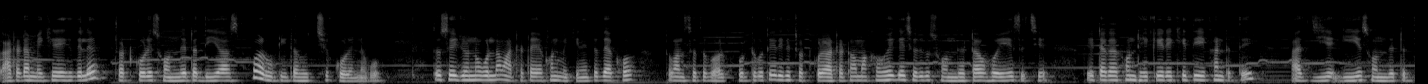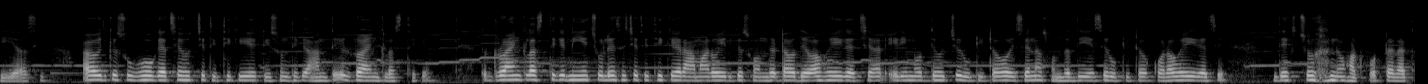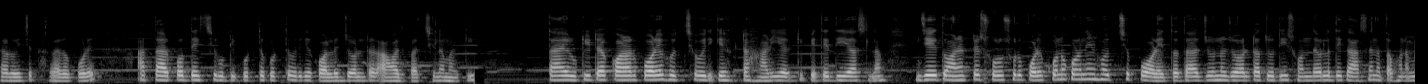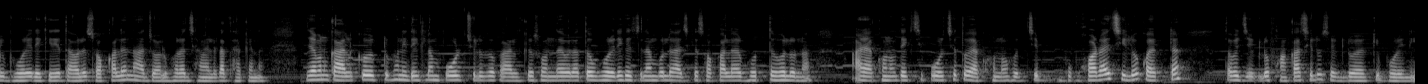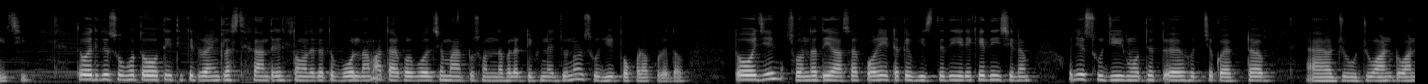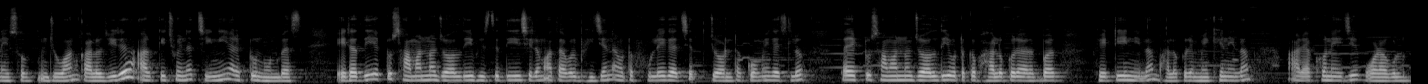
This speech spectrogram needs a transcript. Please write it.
আটাটা মেখে রেখে দিলে চট করে সন্ধ্যেটা দিয়ে আসব আর রুটিটা হচ্ছে করে নেব। তো সেই জন্য বললাম আটাটা এখন মেখে নিতে। দেখো তোমাদের সাথে গল্প করতে করতে এদিকে চট করে আটাটাও মাখা হয়ে গেছে, ওদিকে সন্ধ্যেটাও হয়ে এসেছে। তো এটাকে এখন ঢেকে রেখে দিই এখানটাতে আর গিয়ে গিয়ে সন্ধ্যেটা দিয়ে আসি। আর ওইদিকে শুভ গেছে হচ্ছে তিথিকে টিউশন থেকে আনতে ড্রয়িং ক্লাস থেকে। তো ড্রয়িং ক্লাস থেকে নিয়ে চলে এসেছে তিথিকে আর আমারও এদিকে সন্ধ্যাটাও দেওয়া হয়ে গেছে। আর এরই মধ্যে হচ্ছে রুটিটাও এসে না সন্ধ্যা দিয়ে এসে রুটিটাও করা হয়ে গেছে। দেখছ ওখানে হটপটটা রাখা রয়েছে থালার ওপরে। আর তারপর দেখছি রুটি করতে করতে ওদিকে কলের জলটার আওয়াজ পাচ্ছিলাম আর কি। তাই রুটিটা করার পরে হচ্ছে ওইদিকে একটা হাঁড়ি আর কি পেতে দিয়ে আসলাম। যেহেতু অনেকটা সরু সরু পরে, কোনো কোনো দিন হচ্ছে পরে তো তার জন্য জলটা যদি সন্ধ্যাবেলার দিকে আসে না, তখন আমি ভরে রেখে দিই, তাহলে সকালে না জল ভরার ঝামেলাটা থাকে না। যেমন কালকেও একটুখানি দেখলাম পড়ছিল, তো কালকে সন্ধ্যাবেলাতেও ভরে রেখেছিলাম বলে আজকে সকালে আর ভরতে হলো না। আর এখনও দেখছি পড়ছে, তো এখনও হচ্ছে ভরাই ছিল কয়েকটা, তবে যেগুলো ফাঁকা ছিল সেগুলো আর কি ভরে নিয়েছি। তো ওইদিকে শুভ তো তিথিকে ড্রয়িং ক্লাস থেকে আনতে গেছিল, তোমাদেরকে তো বললাম। আর তারপর বলছে, মা, একটু সন্ধ্যাবেলা টিফিনের জন্য সুজির পকোড়া করে দাও। তো ওই যে সন্ধ্যা দিয়ে আসার পরে এটাকে ভিজতে দিয়ে রেখে দিয়েছিলাম। ওই যে সুজির মধ্যে হচ্ছে কয়েকটা জু, জোয়ান টোয়ান এসব জোয়ান, কালো জিরে আর কিছুই না, চিনি আর একটু নুন, ব্যাস। এটা দিয়ে একটু সামান্য জল দিয়ে ভিজতে দিয়েছিলাম আর তারপর ভিজে না ওটা ফুলে গেছে, জলটা কমে গেছিল। তাই একটু সামান্য জল দিয়ে ওটাকে ভালো করে আরেকবার ফেটিয়ে নিলাম, ভালো করে মেখে নিলাম। আর এখন এই যে বড়াগুলো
